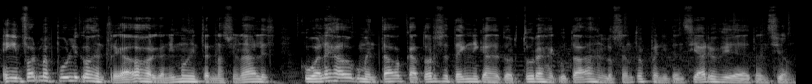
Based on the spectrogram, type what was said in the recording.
En informes públicos entregados a organismos internacionales, Cubales ha documentado 14 técnicas de tortura ejecutadas en los centros penitenciarios y de detención.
